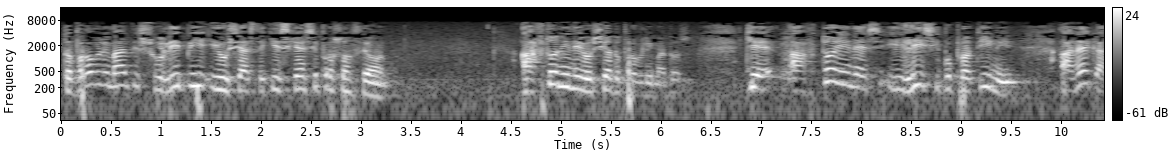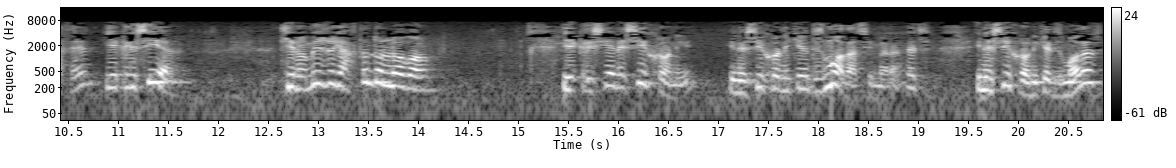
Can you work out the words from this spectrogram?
το πρόβλημα είναι ότι σου λείπει η ουσιαστική σχέση προς τον Θεό αυτό είναι η ουσία του προβλήματος και αυτό είναι η λύση που προτείνει ανέκαθεν η Εκκλησία και νομίζω για αυτόν τον λόγο η Εκκλησία είναι σύγχρονη είναι σύγχρονη και είναι της μόδας σήμερα έτσι. είναι σύγχρονη και της μόδας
